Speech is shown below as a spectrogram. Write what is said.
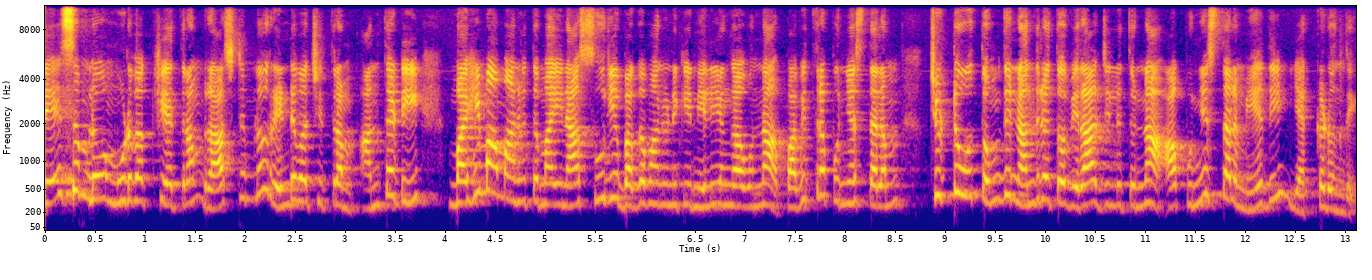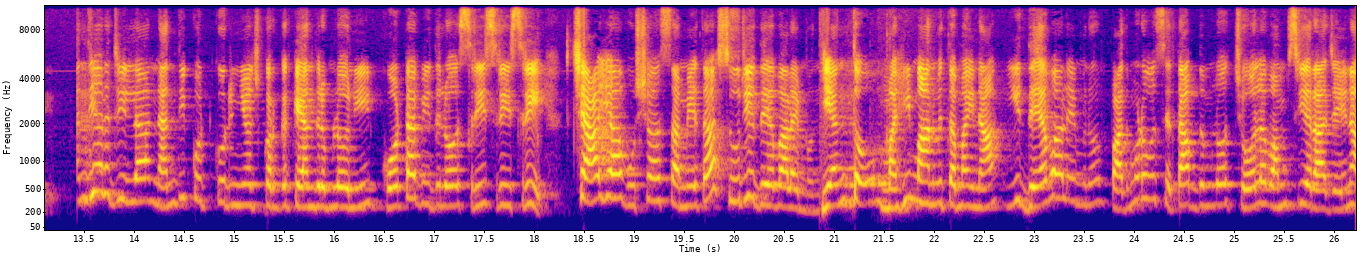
దేశంలో మూడవ క్షేత్రం రాష్ట్రంలో రెండవ చిత్రం. అంతటి మహిమామాన్వితమైన సూర్య భగవానునికి నిలయంగా ఉన్న పవిత్ర పుణ్యస్థలం చుట్టూ తొమ్మిది నందులతో విరాజిల్లుతున్న ఆ పుణ్యస్థలం ఏది? ఎక్కడుంది? నంద్యాల జిల్లా నంది కొట్కూరు నియోజకవర్గ కేంద్రంలోని కోటా వీధిలో శ్రీ శ్రీ శ్రీ ఛాయ ఉషా సమేత సూర్య దేవాలయం ఉంది. ఎంతో మహిమాన్వితమైన ఈ దేవాలయమును పదమూడవ శతాబ్దంలో చోళ వంశీయ రాజైన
